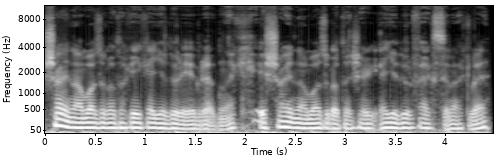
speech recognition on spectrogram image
Sajnálom azokat, akik egyedül ébrednek, és sajnálom azokat, akik egyedül fekszenek le,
